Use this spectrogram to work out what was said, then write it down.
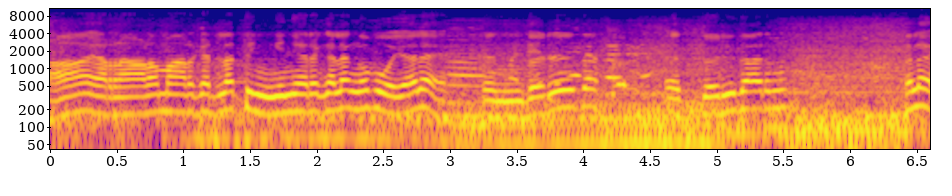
ആ എറണാകുളം മാർക്കറ്റിലെ തിങ്ങിഞ്ഞിറങ്ങൽ അങ്ങ് പോയി അല്ലേ? എന്തൊരു ഇതാ എന്തൊരു ഇതായിരുന്നു. അല്ലേ?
